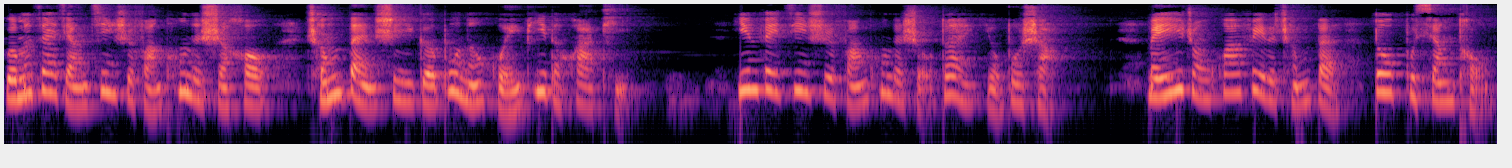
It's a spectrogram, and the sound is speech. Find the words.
我们在讲近视防控的时候，成本是一个不能回避的话题，因为近视防控的手段有不少，每一种花费的成本都不相同，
